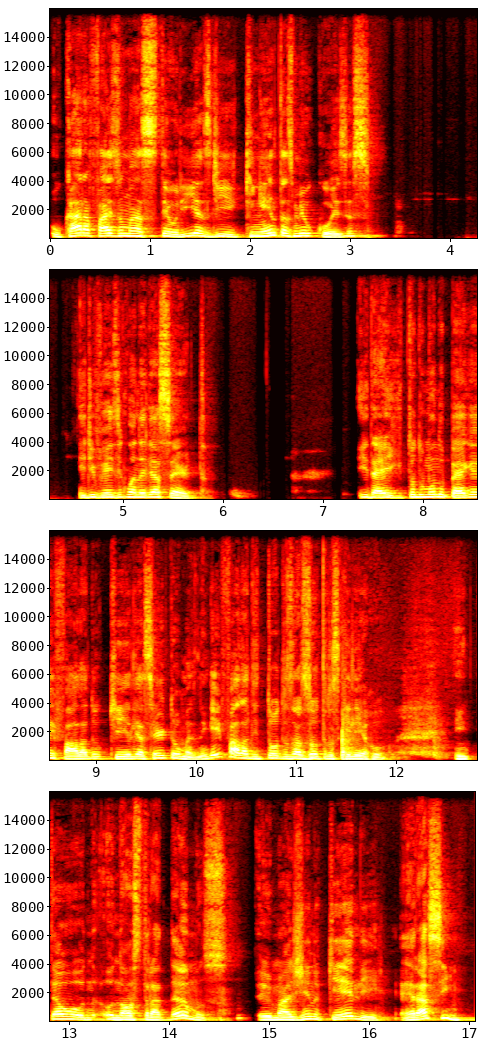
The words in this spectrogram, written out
o cara faz umas teorias de 500 mil coisas e de vez em quando ele acerta. E daí todo mundo pega e fala do que ele acertou, mas ninguém fala de todas as outras que ele errou. Então, o Nostradamus, eu imagino que ele era assim.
